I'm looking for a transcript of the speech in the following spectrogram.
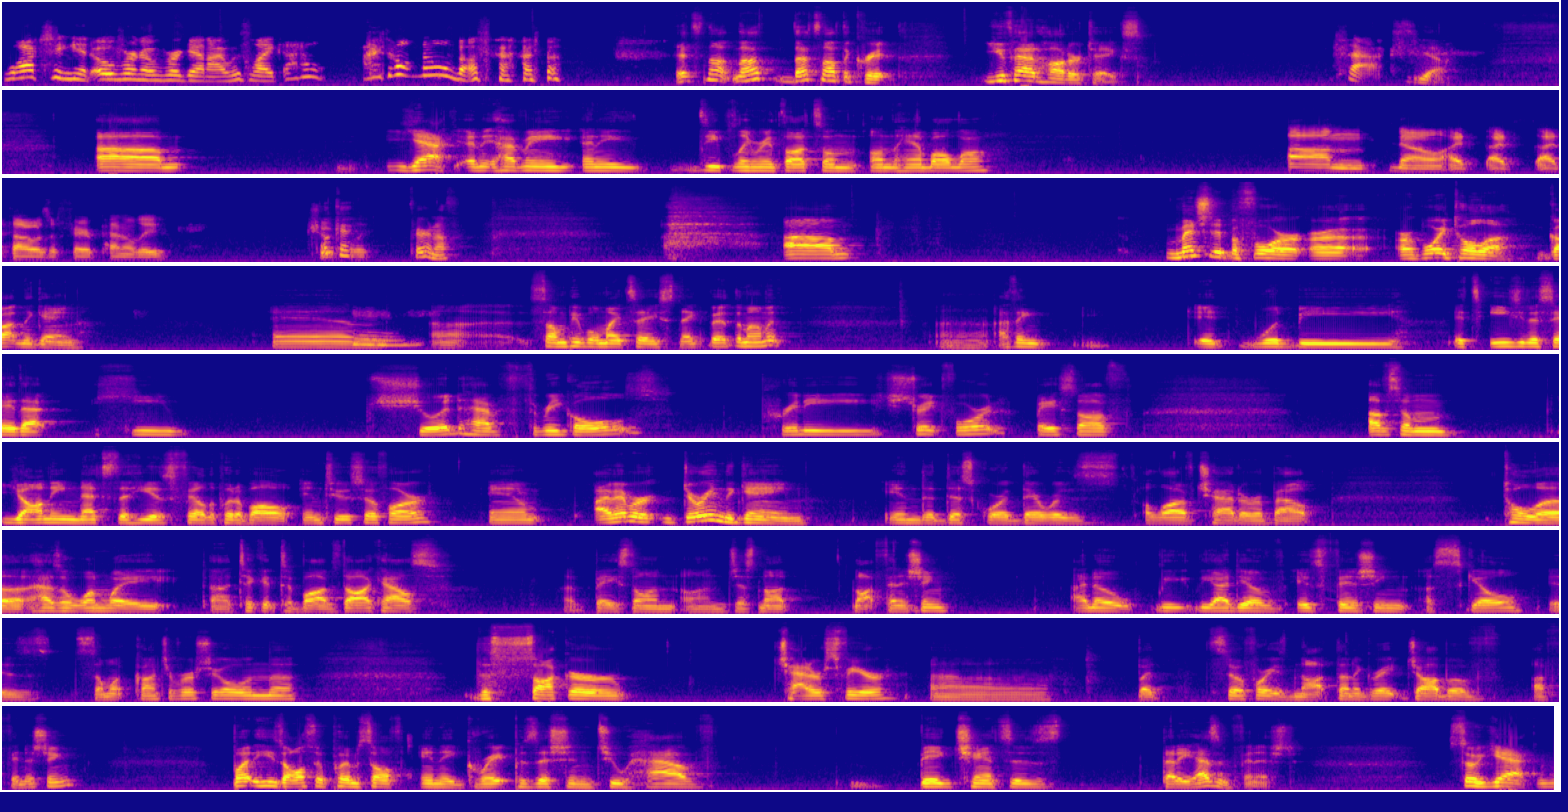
watching it over and over again. I was like, I don't, I don't know about that. It's not not that's not the crit. You've had hotter takes. Facts. Yeah. Um. Yak, any have any any deep lingering thoughts on on the handball law? Um, no, I, I I thought it was a fair penalty. Truthfully. Okay, fair enough. Um, mentioned it before. Uh, our boy Tola got in the game, and uh, some people might say snake bit at the moment. Uh, I think it would be. It's easy to say that he should have three goals. Pretty straightforward, based off of some yawning nets that he has failed to put a ball into so far. And I remember during the game in the Discord, there was a lot of chatter about Tola has a one way uh, ticket to Bob's Doghouse uh, based on, on just not not finishing. I know the the idea of is finishing a skill is somewhat controversial in the the soccer chatter sphere, uh, but so far he's not done a great job of of finishing. But he's also put himself in a great position to have big chances that he hasn't finished. So, Yak,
